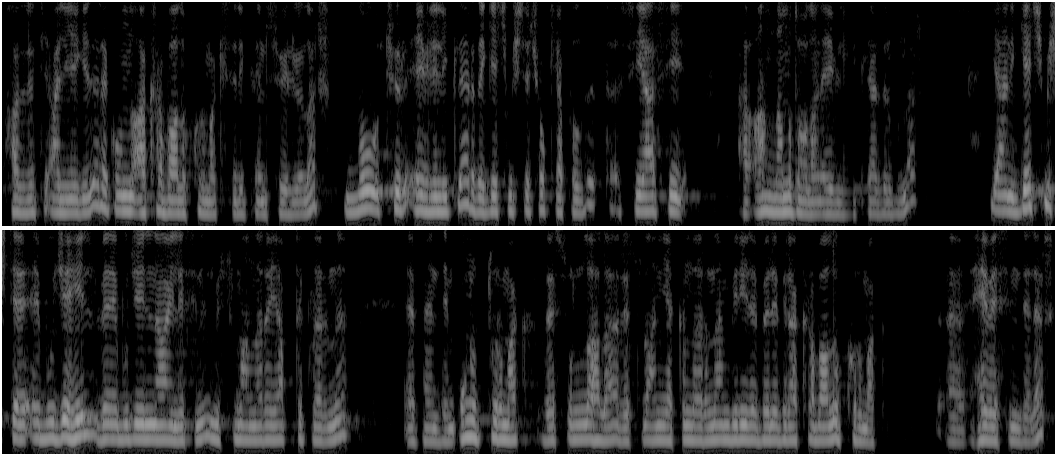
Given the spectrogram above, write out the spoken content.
Hazreti Ali'ye gelerek onunla akrabalık kurmak istediklerini söylüyorlar. Bu tür evlilikler de geçmişte çok yapıldı. Siyasi anlamı da olan evliliklerdir bunlar. Yani geçmişte Ebu Cehil ve Ebu Cehil'in ailesinin Müslümanlara yaptıklarını efendim unutturmak, Resulullah'la, Resulullah'ın yakınlarından biriyle böyle bir akrabalık kurmak e, hevesindeler.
